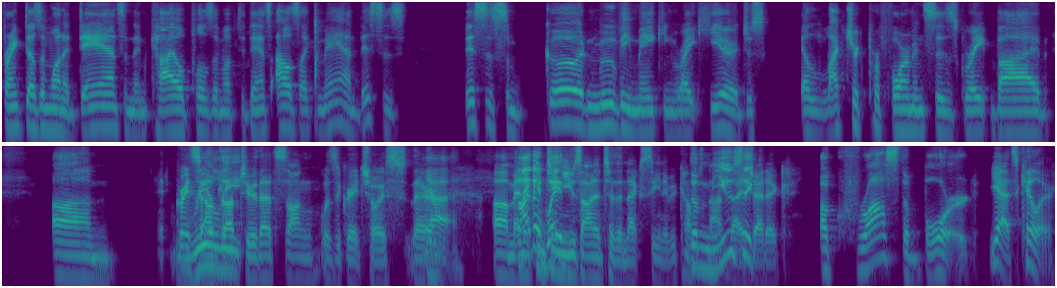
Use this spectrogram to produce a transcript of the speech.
frank doesn't want to dance and then kyle pulls him up to dance i was like man this is this is some good movie making right here just electric performances great vibe um Great sound drop too. That song was a great choice there. yeah Um, and By it the way, continues on into the next scene. It becomes the music- diegetic. across the board Yeah, it's killer.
